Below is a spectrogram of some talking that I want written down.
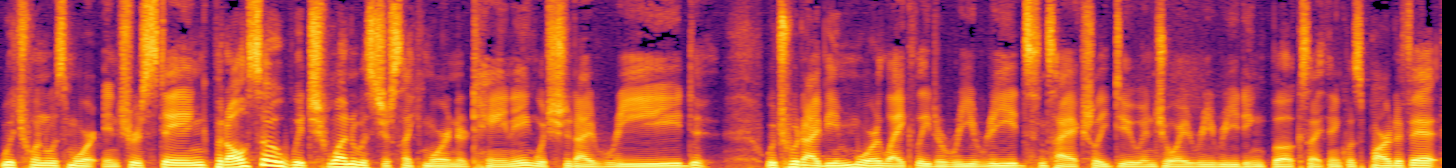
which one was more interesting but also which one was just like more entertaining which should i read which would i be more likely to reread since i actually do enjoy rereading books i think was part of it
